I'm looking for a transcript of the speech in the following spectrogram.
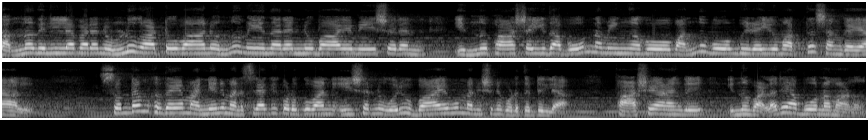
തന്നതില്ല പരനുള്ളു കാട്ടുവാൻ ഒന്നുമേ നരനുപായമീശ്വരൻ ഇന്നു ഭാഷ ഇത് അപൂർണമിങ്ങഹോ വന്നു പോമ്പിഴയും അർത്ഥശങ്കയാൽ. സ്വന്തം ഹൃദയം അന്യന് മനസ്സിലാക്കി കൊടുക്കുവാൻ ഈശ്വരന് ഒരു ഉപായവും മനുഷ്യന് കൊടുത്തിട്ടില്ല. ഭാഷയാണെങ്കിൽ ഇന്ന് വളരെ അപൂർണമാണ്.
